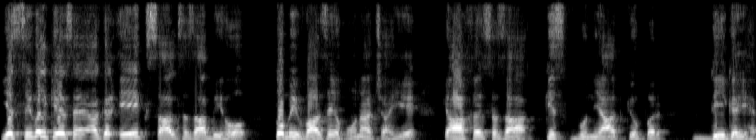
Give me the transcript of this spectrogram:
یہ سیول کیس ہے، اگر ایک سال سزا بھی ہو تو بھی واضح ہونا چاہیے کہ آخر سزا کس بنیاد کے اوپر دی گئی ہے۔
